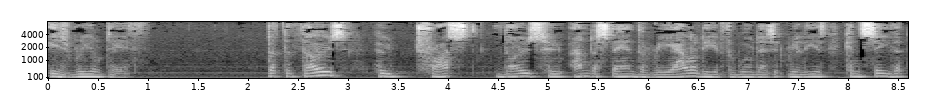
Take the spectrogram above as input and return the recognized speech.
is real death but that those who trust, those who understand the reality of the world as it really is, can see that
